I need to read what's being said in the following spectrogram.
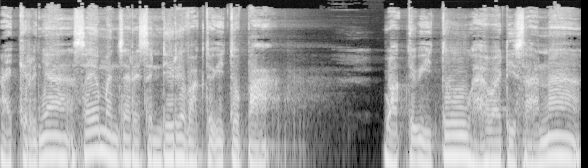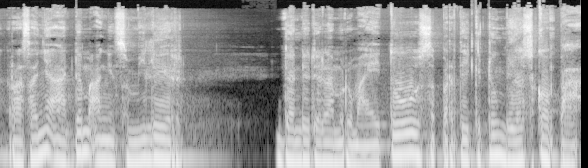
Akhirnya saya mencari sendiri waktu itu, Pak. Waktu itu hawa di sana rasanya adem angin semilir. Dan di dalam rumah itu seperti gedung bioskop, Pak.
